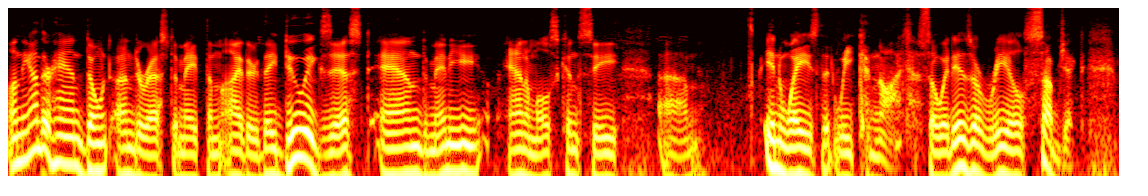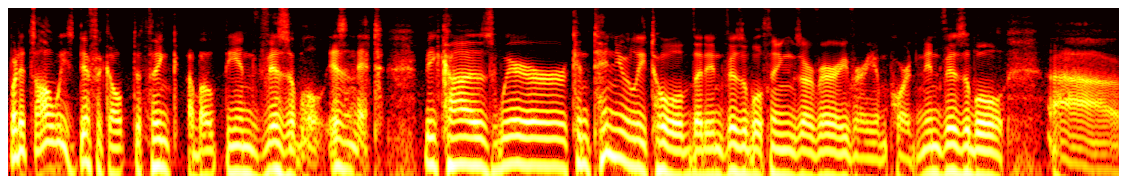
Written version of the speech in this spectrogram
On the other hand, don't underestimate them either. They do exist and many animals can see um, in ways that we cannot. So it is a real subject. But it's always difficult to think about the invisible, isn't it? Because we're continually told that invisible things are very, very important. Invisible uh,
